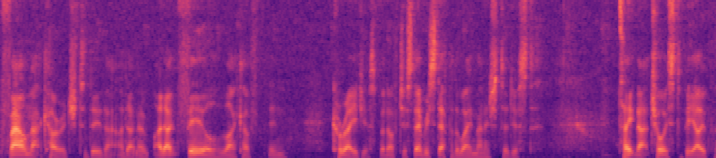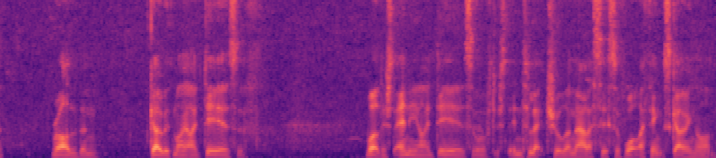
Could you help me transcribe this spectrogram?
found that courage to do that. I don't know. I don't feel like I've been courageous, but I've just every step of the way managed to just take that choice to be open, rather than go with my ideas of well, just any ideas or just intellectual analysis of what I think's going on,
